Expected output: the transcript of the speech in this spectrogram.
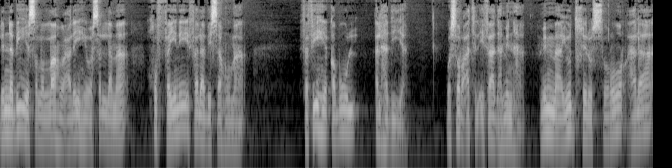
للنبي صلى الله عليه وسلم خفين فلبسهما. ففيه قبول الهدية وسرعة الإفادة منها مما يدخل السرور على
